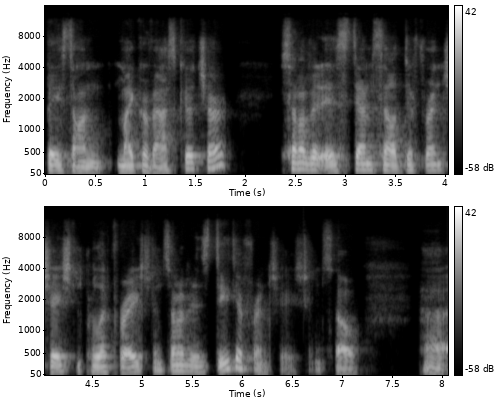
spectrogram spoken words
based on microvasculature. Some of it is stem cell differentiation, proliferation. Some of it is dedifferentiation. So, uh,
